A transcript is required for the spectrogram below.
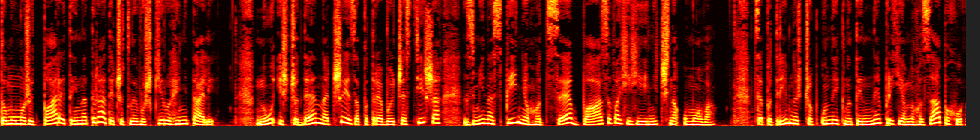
тому можуть парити і натирати чутливу шкіру геніталій. Ну і щоденна чи за потребою частіша зміна спіднього це базова гігієнічна умова. Це потрібно, щоб уникнути неприємного запаху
